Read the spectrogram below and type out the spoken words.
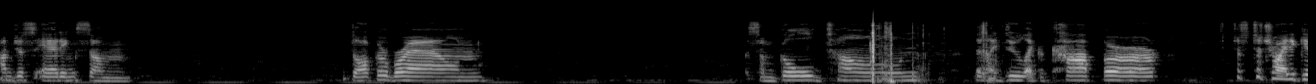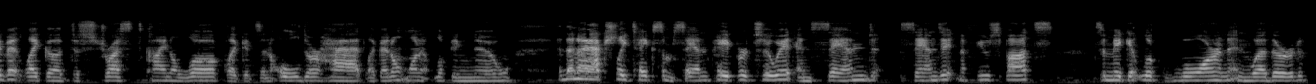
I'm just adding some darker brown, some gold tone, Then I do like a copper, just to try to give it like a distressed kind of look, like it's an older hat, like I don't want it looking new. And then I actually take some sandpaper to it and sand sand it in a few spots to make it look worn and weathered.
